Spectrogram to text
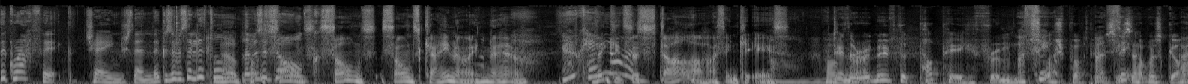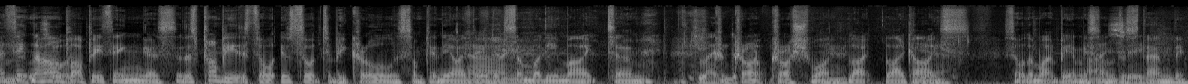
the graphic change then? Because there was a little, No, there was a dog. Sounds, sounds, sounds canine now. Okay, I think it's a star. I think it is. I Oh, didn't they write- removed the puppy from I think, slush puppies. I Is that what's gone? I think the whole sort of- poppy thing is. There's probably it's thought it was thought to be cruel or something. The idea Ah, that yeah. somebody might um, cr- crush one Yeah. like like Yeah. ice. Thought there might be a see. misunderstanding.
